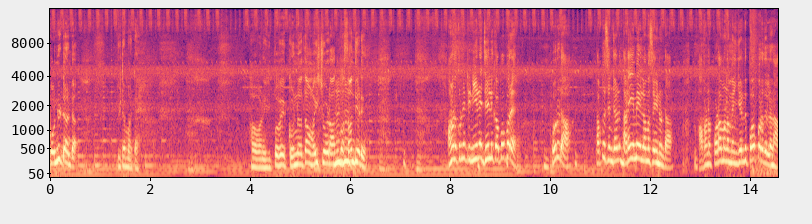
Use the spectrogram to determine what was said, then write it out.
கொன்னுட்டான்டா. விட மாட்டேன். அவனை இப்பவே கொன்னதான் வைஷுவோட ஆத்மா சாந்தி அடையும். அவனை கொண்டுட்டு நீ என்ன ஜெயிலுக்கு அப்ப போற? பொருடா தப்பு செஞ்சாலும் தடையமே இல்லாம செய்யணும்டா. அவனை போடாம நம்ம இங்க இருந்து போறது இல்லடா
